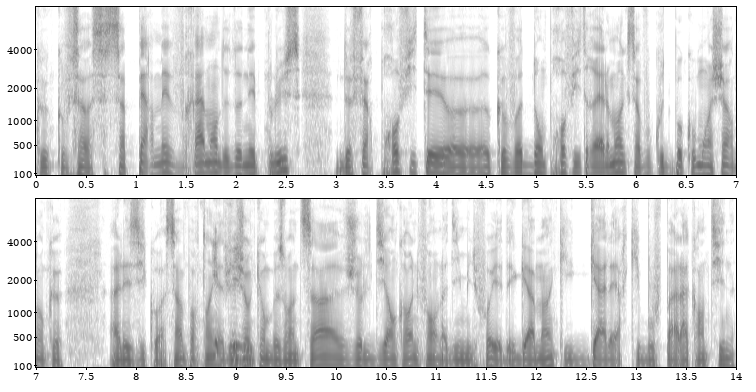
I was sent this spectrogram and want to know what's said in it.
que, que ça, ça permet vraiment de donner plus, de faire profiter, euh, que votre don profite réellement et que ça vous coûte beaucoup moins cher. Donc, euh, allez-y, quoi. C'est important. Il y a puis- des gens qui ont besoin de ça. Je le dis encore une fois, on l'a dit mille fois, il y a des gamins qui galèrent, qui bouffent pas à la cantine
